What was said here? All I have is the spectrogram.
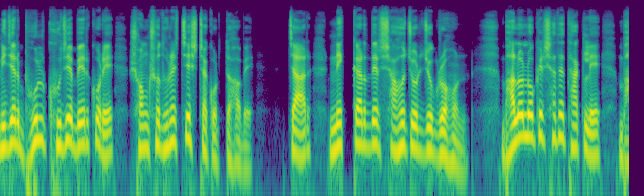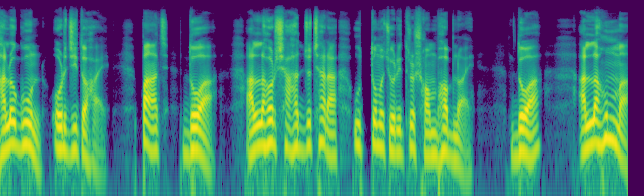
নিজের ভুল খুঁজে বের করে সংশোধনের চেষ্টা করতে হবে। চার, নেককারদের সাহচর্য গ্রহণ। ভালো লোকের সাথে থাকলে ভালো গুণ অর্জিত হয়। পাঁচ, দোয়া। আল্লাহর সাহায্য ছাড়া উত্তম চরিত্র সম্ভব নয়। দোয়া, আল্লাহুম্মা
